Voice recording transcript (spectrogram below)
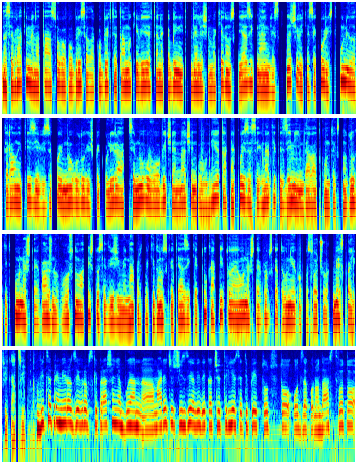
Да се вратиме на таа соба во Брисел, ако бевте таму ќе видевте на кабините велеше македонски јазик на англиски. Значи веќе се користи. Унилатералните изјави за кои многу луѓе шпекулираа се многу вообичаен начин во унијата на кој засегнатите земји им даваат контекст на одлуките. Она што е важно во основа е што се движиме напред. Македонскиот јазик е тука и тоа е она што Европската унија го посочува без квалификации. Вице-премиерот за европски прашања Бојан Маричич изјави дека 45% од законодавството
